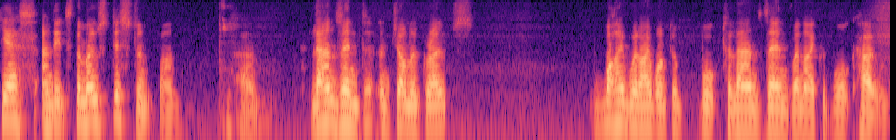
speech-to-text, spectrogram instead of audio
yes, and it's the most distant one. Um, Land's End and John O'Groats. Why would I want to walk to Land's End when I could walk home?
